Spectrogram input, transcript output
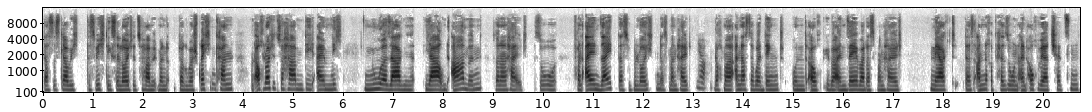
das ist, glaube ich, das Wichtigste, Leute zu haben, mit man darüber sprechen kann. Und auch Leute zu haben, die einem nicht nur sagen Ja und Amen, sondern halt so von allen Seiten das so beleuchten, dass man halt ja, nochmal anders darüber denkt und auch über einen selber, dass man halt merkt, dass andere Personen einen auch wertschätzen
